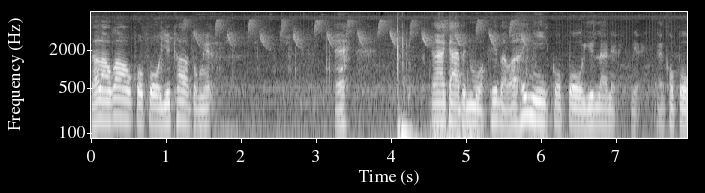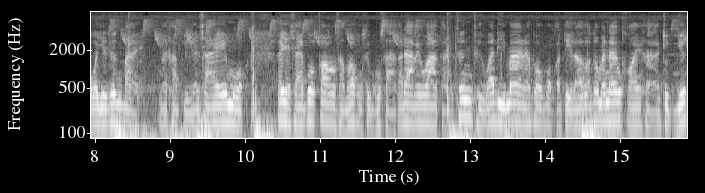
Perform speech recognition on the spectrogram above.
แล้วเราก็เอาโกโปรยึดเข้าตรงเนี้ยนะ กลายกลายเป็นหมวกที่แบบว่าเฮ้ยมีโกโปรยึดแล้วเนี่ยเนี่ยโกโปรก็ยึดขึ้นไปนะครับหรือจะใช้หมวกเอ้ยจะใช้พวกกล้อง 360 องศาก็ได้ไม่ว่ากัน ซึ่งถือว่าดีมากนะเพราะปกติแล้วเราต้องมานั่งคอยหาจุดยึด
